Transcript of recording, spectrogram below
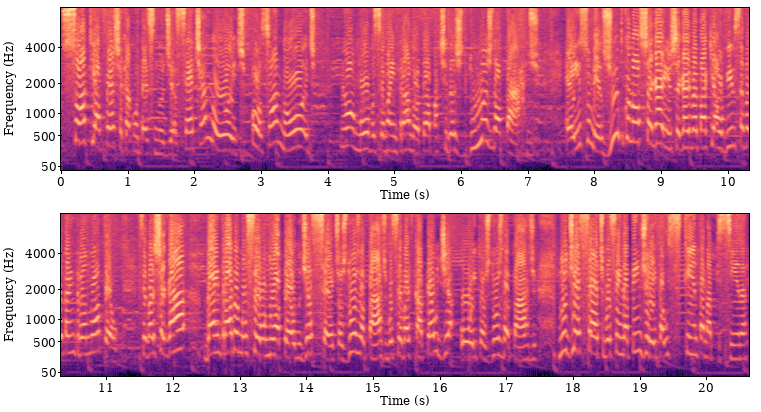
Só que a festa que acontece no dia 7 é à noite. Pô, só à noite. Meu amor, você vai entrar no hotel a partir das duas da tarde. É isso mesmo, junto com o nosso Aí. Chegar Aí vai estar aqui ao vivo, você vai estar entrando no hotel. Você vai chegar, dar entrada no seu no hotel no dia 7, às 2 da tarde, você vai ficar até o dia 8, às 2 da tarde. No dia 7, você ainda tem direito ao esquenta na piscina,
